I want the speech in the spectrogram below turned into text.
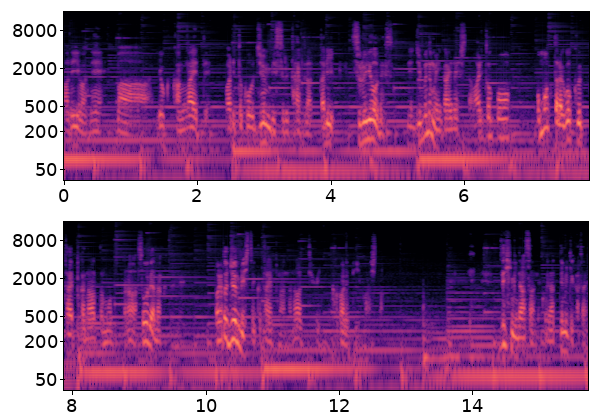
あるいはね、まあ、よく考えて、割とこう準備するタイプだったりするようです。ね、自分でも意外でした。割とこう、思ったら動くタイプかなと思ったら、そうではなくてね、割と準備していくタイプなんだなっていうふうに書かれていました。ぜひ皆さんね、これやってみてください。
